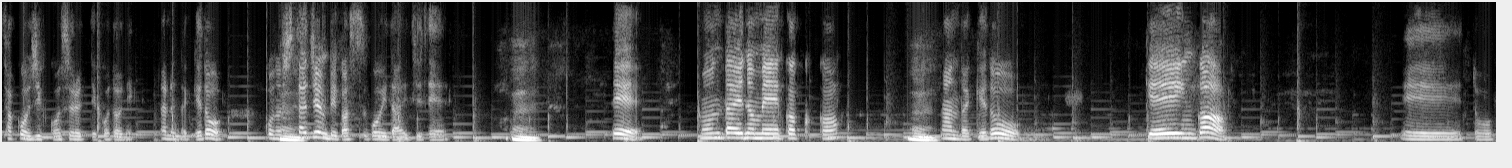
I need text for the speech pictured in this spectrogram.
策を実行するっていうことになるんだけどこの下準備がすごい大事で、うん。で問題の明確化うん。なんだけど原因がえっ、と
